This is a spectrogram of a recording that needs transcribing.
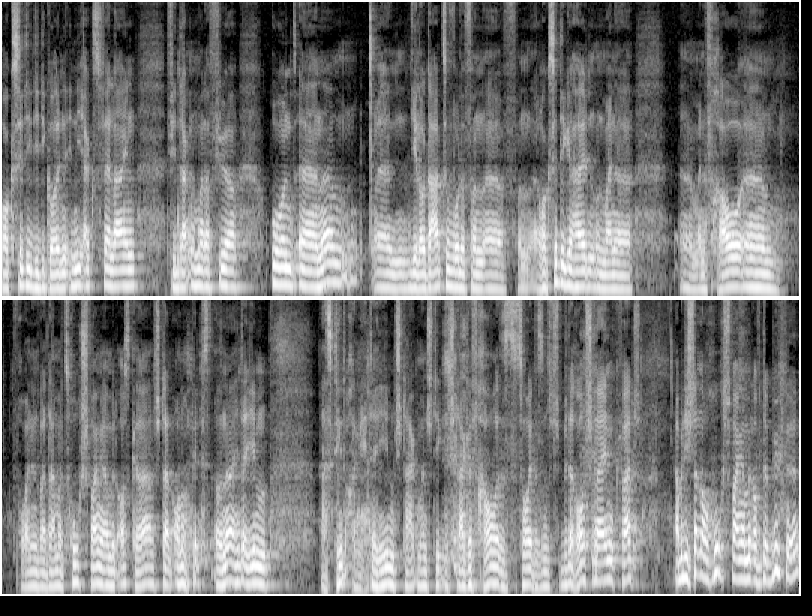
Rock City, die die goldene Indie-Axt verleihen. Vielen Dank nochmal dafür. Und äh, ne, äh, die Laudatio wurde von, äh, von Rock City gehalten und meine, äh, meine Frau, Freundin war damals hochschwanger mit Oscar, stand auch noch mit, also, ne, hinter jedem das klingt auch hinter jedem starken Mann steht eine starke Frau. Das ist, sorry, das muss bitte rausschneiden, Quatsch. Aber die stand auch hochschwanger mit auf der Bühne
